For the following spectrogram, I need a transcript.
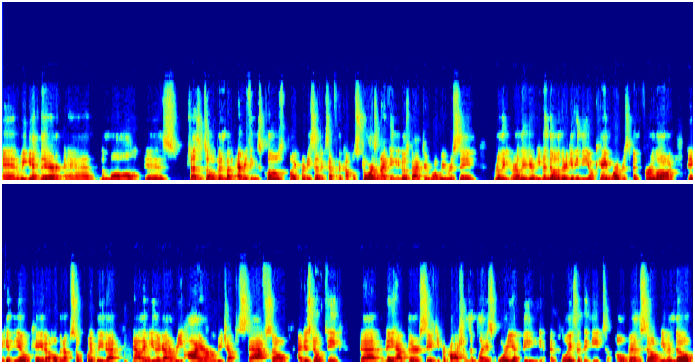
And we get there, and the mall is says it's open, but everything's closed, like Brittany said, except for the couple stores. And I think it goes back to what we were saying really earlier. Even though they're getting the okay, workers have been furloughed. They get the okay to open up so quickly that now they've either got to rehire or reach out to staff. So I just don't think that they have their safety precautions in place or yet the employees that they need to open. So even though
